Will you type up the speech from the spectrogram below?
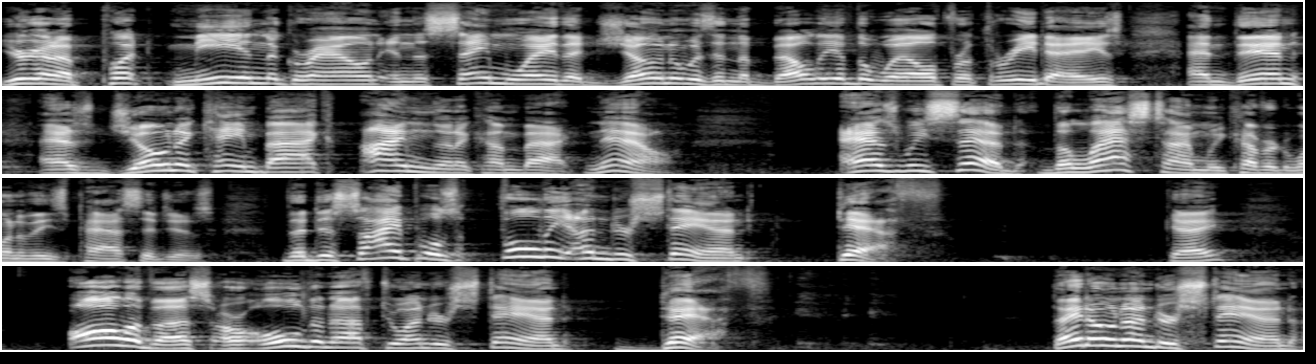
You're going to put me in the ground in the same way that Jonah was in the belly of the well for three days, and then as Jonah came back, I'm going to come back. Now, as we said the last time we covered one of these passages, the disciples fully understand death. Okay? All of us are old enough to understand death. They don't understand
